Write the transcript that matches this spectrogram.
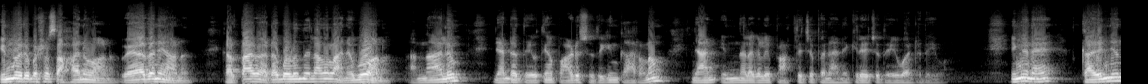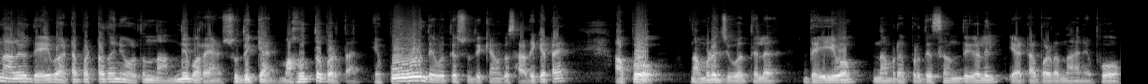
ഇന്നൊരു പക്ഷെ സഹനമാണ് വേദനയാണ് കർത്താവ് ഇടപെടുന്നില്ല എന്നുള്ള അനുഭവമാണ്. എന്നാലും ഞാൻ എന്റെ ദൈവത്തെ ഞാൻ പാടി ശ്രദ്ധിക്കും കാരണം ഞാൻ ഇന്നലകളിൽ പ്രാർത്ഥിച്ചപ്പോൾ എന്നെ അനുഗ്രഹിച്ച ദൈവം എന്റെ ദൈവം. ഇങ്ങനെ കഴിഞ്ഞ നാളിൽ ദൈവം ഇടപെട്ടതിനെ ഓർത്ത് നന്ദി പറയാൻ ശ്രദ്ധിക്കാൻ മഹത്വപ്പെടുത്താൻ എപ്പോഴും ദൈവത്തെ ശ്രദ്ധിക്കാൻ നമുക്ക് സാധിക്കട്ടെ. അപ്പോൾ നമ്മുടെ ജീവിതത്തിൽ ദൈവം നമ്മുടെ പ്രതിസന്ധികളിൽ ഇടപെടുന്ന അനുഭവം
